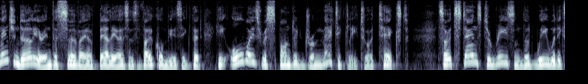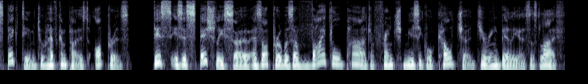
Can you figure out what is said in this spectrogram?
Mentioned earlier in this survey of Berlioz's vocal music that he always responded dramatically to a text, so it stands to reason that we would expect him to have composed operas. This is especially so as opera was a vital part of French musical culture during Berlioz's life.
